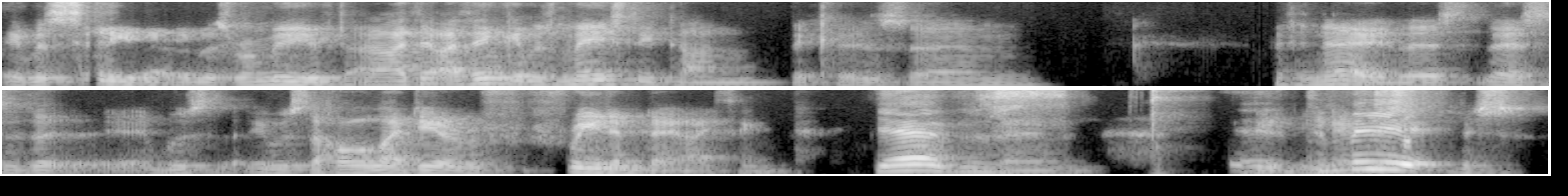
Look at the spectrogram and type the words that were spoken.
it was silly that it was removed, and I think I think it was mostly done because um, I don't know. There's there's the, it was it was the whole idea of Freedom Day. I think. Yeah, And, it was, um, uh, the- to know, me, this- it, this-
